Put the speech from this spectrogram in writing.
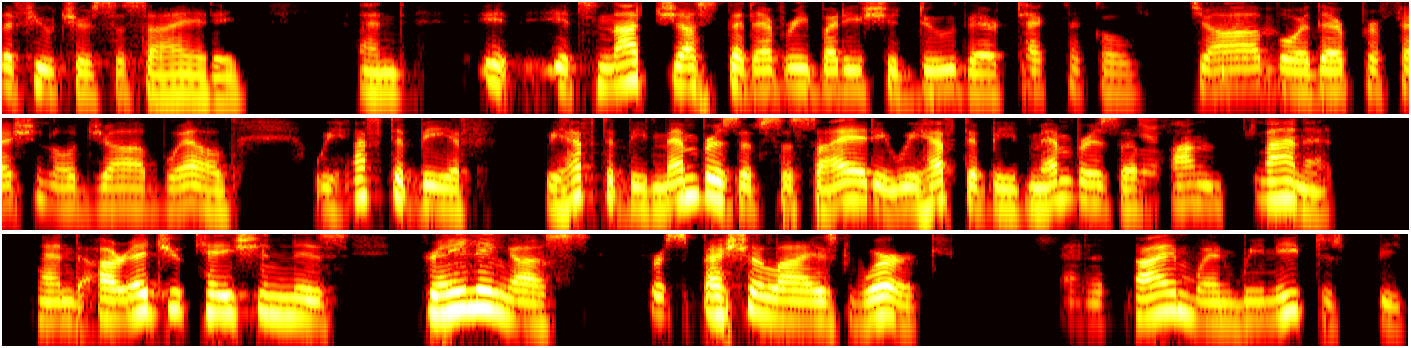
the future society. And it, it's not just that everybody should do their technical job Mm. or their professional job well. We have to be if we have to be members of society. We have to be members of Yes. on the planet. And our education is training us for specialized work at a time when we need to be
